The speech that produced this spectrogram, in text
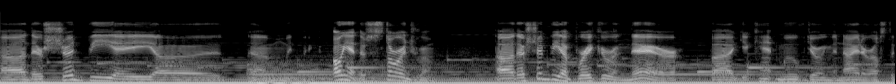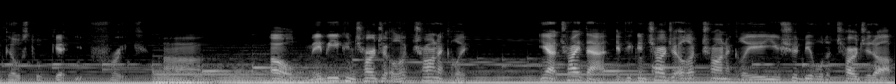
Uh, there should be a, uh, um, let me think. Oh yeah, there's a storage room. Uh, there should be a breaker in there, but you can't move during the night or else the ghost will get you, freak. Uh, oh, maybe you can charge it electronically. Yeah, try that. If you can charge it electronically, you should be able to charge it up.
